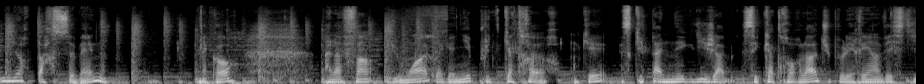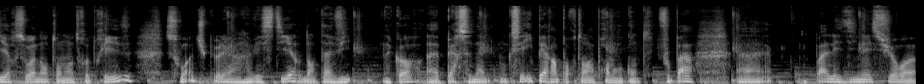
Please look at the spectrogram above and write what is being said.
une heure par semaine, d'accord à la fin du mois, tu as gagné plus de 4 heures, ok? Ce qui est pas négligeable. Ces 4 heures-là, tu peux les réinvestir soit dans ton entreprise, soit tu peux les réinvestir dans ta vie, d'accord, euh, personnelle. Donc c'est hyper important à prendre en compte. Il faut pas euh, pas lésiner sur euh,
